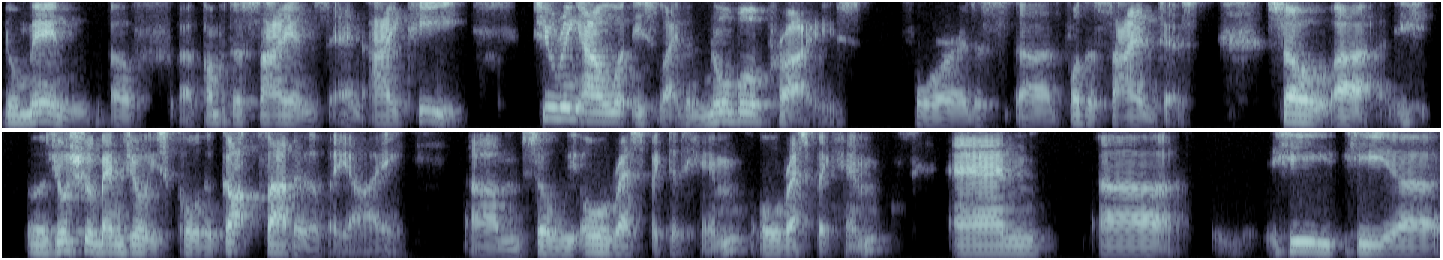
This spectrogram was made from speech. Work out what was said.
domain of computer science and IT, Turing Award is like the Nobel Prize for the, uh, for the scientist. So uh, Yoshua Bengio is called the godfather of AI. Um, so we all respected him, all respect him. And uh, he, he, uh,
